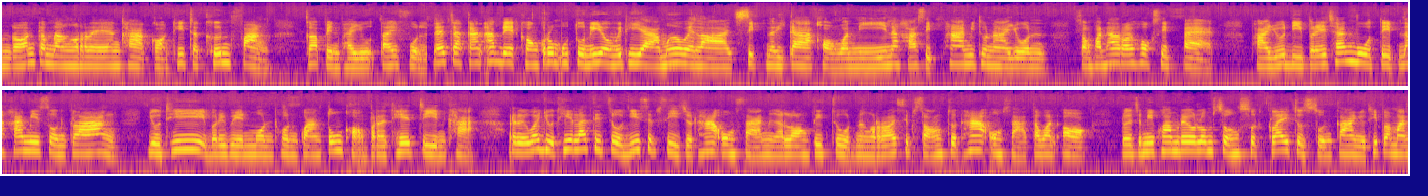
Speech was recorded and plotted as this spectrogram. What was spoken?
นร้อนกำลังแรงค่ะ ก่อนที่จะขึ้นฝั่ง ก็เป็นพายุไต้ฝุ่น และจากการอัปเดตของกรมอุตุนิยมวิทยาเมื่อเวลา 10นาฬิกาของวันนี้นะคะ 15 มิถุนายน 2568 พายุ Depression บูติบนะคะ มีศูนย์กลาง อยู่ที่บริเวณมณฑลกวางตุ้งของประเทศจีนค่ะ หรือว่าอยู่ที่ลัติจูด 24.5 องศาเหนือลองติจูด 112.5 องศาตะวันออก โดยจะมีความเร็วลมสูงสุดใกล้จุดศูนย์กลางอยู่ที่ประมาณ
